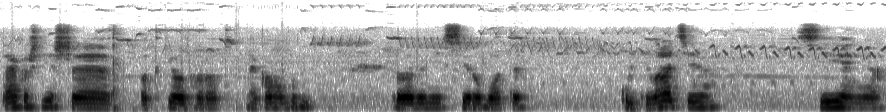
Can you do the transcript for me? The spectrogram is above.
Також є ще от такий от на якому будуть проведені всі роботи. Культивація, сіяння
